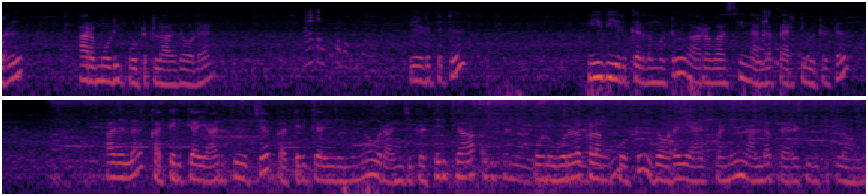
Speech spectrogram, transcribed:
ஒரு அரை மூடி போட்டுக்கலாம் அதோட எடுத்துட்டு மீதி இருக்கிறத மட்டும் அரைவாசி நல்லா பரட்டி விட்டுட்டு அதில் கத்திரிக்காய் அரைச்சி வச்ச கத்திரிக்காய் வந்துங்க. ஒரு அஞ்சு கத்திரிக்காய் ஒரு உருளைக்கிழங்கு போட்டு இதோட ஆட் பண்ணி நல்லா பெரட்டி விட்டுக்கலாங்க.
